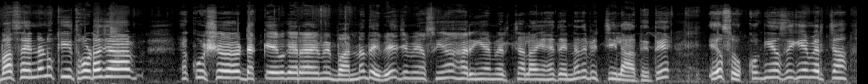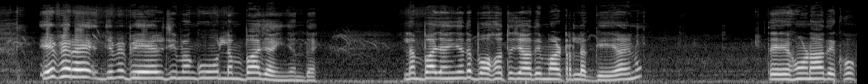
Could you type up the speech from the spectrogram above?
ਬਸ ਇਹਨਾਂ ਨੂੰ ਕੀ ਥੋੜਾ ਜਿਹਾ ਕੁਛ ਡੱਕੇ ਵਗੈਰਾ ਐਵੇਂ ਬੰਨ ਦੇਵੇ, ਜਿਵੇਂ ਅਸੀਂ ਆਹ ਹਰੀਆਂ ਮਿਰਚਾਂ ਲਾਈਆਂ ਸੀ ਤੇ ਇਹਨਾਂ ਦੇ ਵਿੱਚ ਹੀ ਲਾਤੇ ਤੇ, ਇਹ ਸੁੱਕ ਗਈਆਂ ਸੀਗੀਆਂ ਮਿਰਚਾਂ। ਇਹ ਫਿਰ ਜਿਵੇਂ ਬੇਲ ਜੀ ਵਾਂਗੂ ਲੰਬਾ ਜਾਈ ਜਾਂਦਾ ਲੰਬਾ ਜਾਈ ਜਾਂਦਾ, ਬਹੁਤ ਜ਼ਿਆਦਾ ਮਟਰ ਲੱਗੇ ਆ ਇਹਨੂੰ। ਤੇ ਹੁਣ ਆ ਦੇਖੋ,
